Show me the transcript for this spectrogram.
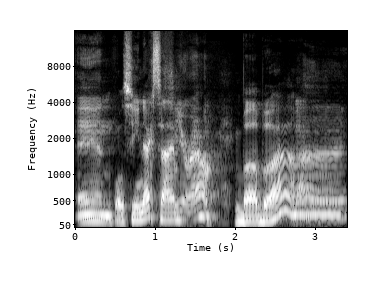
and We'll see you next time. see you around. Bye bye. Bye.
